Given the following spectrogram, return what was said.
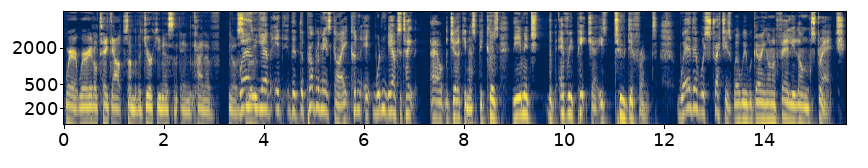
where where it'll take out some of the jerkiness and, and kind of you know Well, smooth. yeah, but it, the the problem is, guy, it couldn't, it wouldn't be able to take out the jerkiness because the image, the every picture is too different. Where there were stretches where we were going on a fairly long stretch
